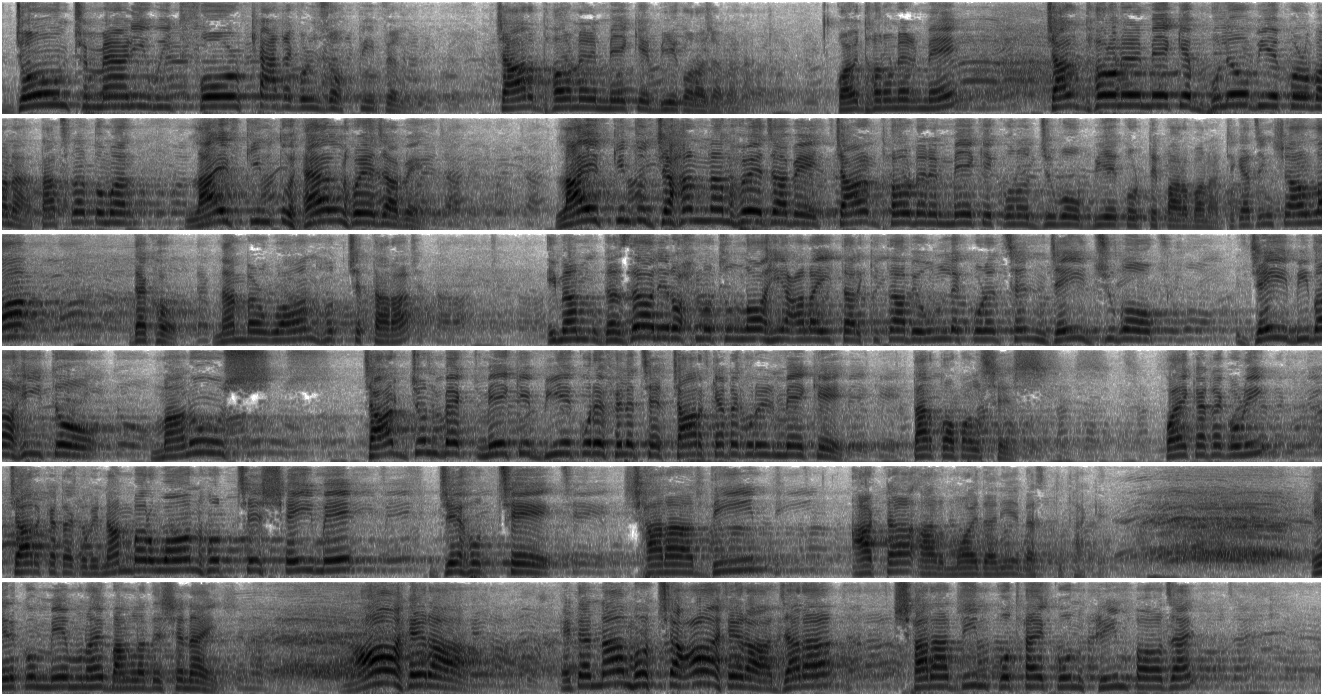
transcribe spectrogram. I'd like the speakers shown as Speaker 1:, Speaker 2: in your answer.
Speaker 1: Don't marry with four categories of people চার ধরনের মেয়েকে বিয়ে করা যাবে না। কয় ধরনের মেয়ে? চার ধরনের মেয়েকে ভুলেও বিয়ে করবে না। তাছাড়া তোমার লাইফ কিন্তু হ্যাল হয়ে যাবে। লাইফ কিন্তু জাহান্নাম হয়ে যাবে। চার ধরনের মেয়েকে কোনো যুবক বিয়ে করতে পারবে না। ঠিক আছে, ইনশাআল্লাহ? দেখো নাম্বার ওয়ান হচ্ছে তারা। ইমাম গজালি রহমতুল্লাহ আলাই তার কিতাবে উল্লেখ করেছেন, যেই যুবক যেই বিবাহিত মানুষ চারজন ব্যক্তি মেয়েকে বিয়ে করে ফেলেছে, চার ক্যাটাগরির মেয়েকে, তার কপাল শেষ। কয় ক্যাটাগরি? চার ক্যাটাগরি। নাম্বার ওয়ান হচ্ছে সেই মেয়ে যে হচ্ছে সারা দিন আটা আর ময়দা নিয়ে ব্যস্ত থাকে। এরকম মেয়ে মনে হয় বাংলাদেশে নাই। আহেরা! এটার নাম হচ্ছে আহেরা, যারা সারা দিন কোথায় কোন ক্রিম পাওয়া যায়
